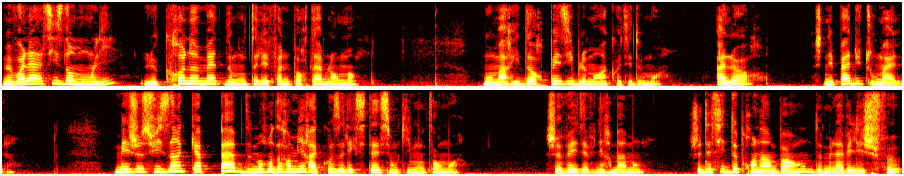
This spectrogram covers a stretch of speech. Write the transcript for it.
Me voilà assise dans mon lit, le chronomètre de mon téléphone portable en main. Mon mari dort paisiblement à côté de moi. Alors, je n'ai pas du tout mal. Mais je suis incapable de me rendormir à cause de l'excitation qui monte en moi. Je vais devenir maman. Je décide de prendre un bain, de me laver les cheveux.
